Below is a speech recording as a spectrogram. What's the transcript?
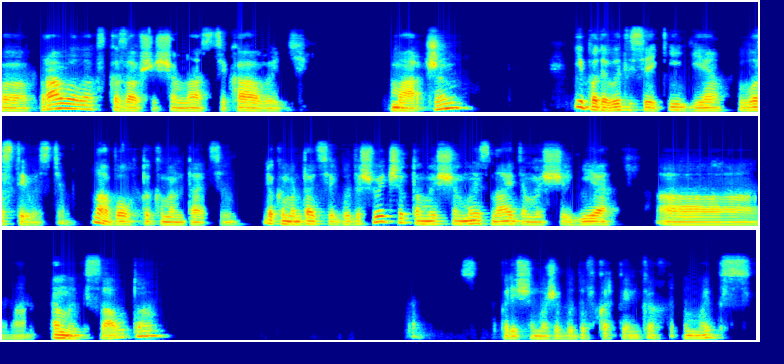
в правилах, сказавши, що нас цікавить margin, і подивитися, які є властивості. Ну або в документації. Документація буде швидше, тому що ми знайдемо, що є а, MX Auto. Скоріше, може буде в картинках MX.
